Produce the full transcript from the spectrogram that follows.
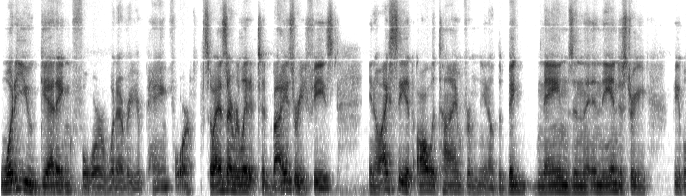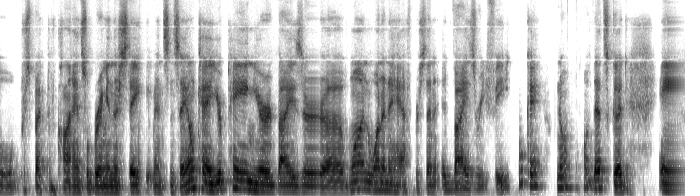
What are you getting for whatever you're paying for? So as I relate it to advisory fees, you know, I see it all the time from you know the big names in the in the industry people, prospective clients will bring in their statements and say, okay, you're paying your advisor uh, one, one and a half percent advisory fee. Okay, no, well, that's good. And,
